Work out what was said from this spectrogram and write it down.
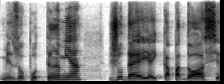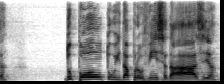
Mesopotâmia, Judéia e Capadócia, do Ponto e da província da Ásia,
